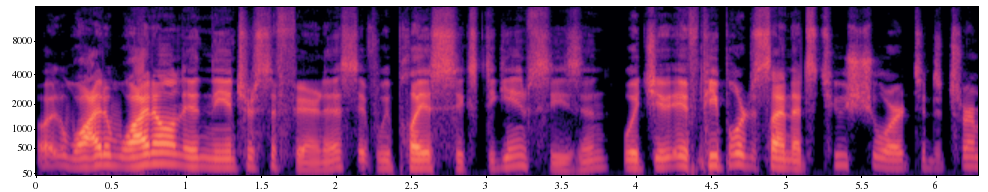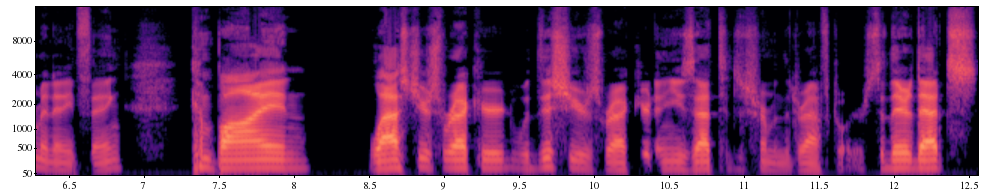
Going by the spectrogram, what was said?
Why do why don't, in the interest of fairness, if we play a 60 game season, which if people are deciding that's too short to determine anything, combine last year's record with this year's record and use that to determine the draft order. So there, that's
